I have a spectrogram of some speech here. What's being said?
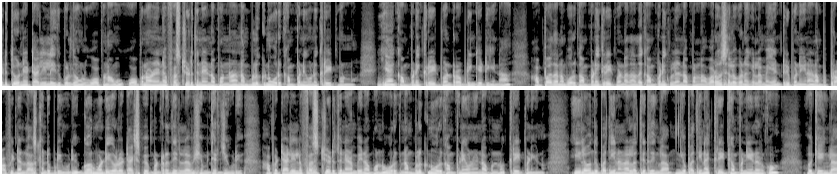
எடுத்த உடனே டேலியில் இது போல் தான் உங்களுக்கு ஓப்பன் ஆகும். ஓப்பன் ஆனோடனே ஃபஸ்ட் எடுத்தோன்னே என்ன பண்ணணும்னா நம்மளுக்குன்னு ஒரு கம்பெனி ஒன்று க்ரியேட் பண்ணணும். ஏன் கம்பெனி க்ரியேட் பண்ணுறோம் அப்படின்னு கேட்டிங்கன்னா அப்போ தான் நம்ம ஒரு கம்பெனி க்ரியேட் பண்ணால் தான் அந்த கம்பெனிக்குள்ளே என்ன பண்ணலாம்? வரவு செலவு கணக்கு எல்லாமே என்ட்ரி பண்ணிங்கன்னா நம்ம ப்ராஃபிட் அண்ட் லாஸ் கண்டுபிடிக்க முடியும். கவர்மெண்ட்டுக்கு எவ்வளோ டேக்ஸ் பே பண்ணுறது எல்லா விஷயமும் தெரிஞ்சுக்க முடியும். அப்போ டேலியில் ஃபஸ்ட்டு எடுத்தோன்னே நம்ம என்ன பண்ணணும்? ஒரு நம்மளுக்குன்னு ஒரு கம்பெனி ஒன்று என்ன பண்ணணும்? க்ரியேட் பண்ணிக்கணும். இதில் வந்து பார்த்திங்கன்னா நல்லா தெரியுதுங்களா? இங்கே பார்த்தீங்கன்னா க்ரியேட் கம்பெனின்னு இருக்கும். ஓகேங்களா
